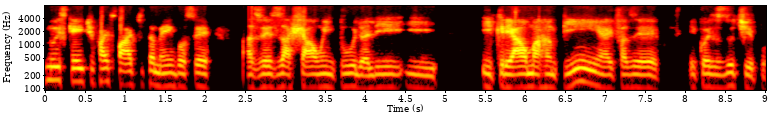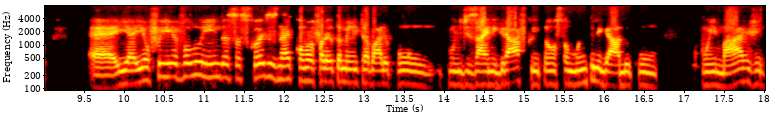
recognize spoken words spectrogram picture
no skate faz parte também você às vezes achar um entulho ali e, e criar uma rampinha e fazer e coisas do tipo. É, e aí eu fui evoluindo essas coisas, né? Como eu falei, eu também trabalho com, com design gráfico, então eu sou muito ligado com, com imagem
